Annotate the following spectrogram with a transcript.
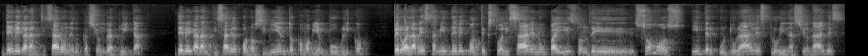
debe garantizar una educación gratuita, debe garantizar el conocimiento como bien público, pero a la vez también debe contextualizar en un país donde somos interculturales, plurinacionales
